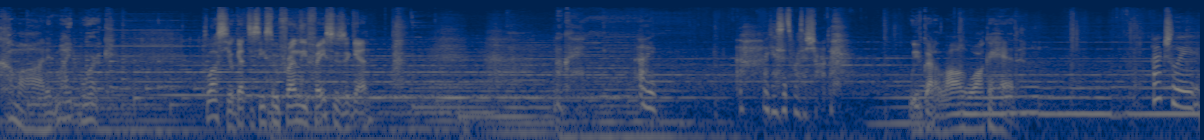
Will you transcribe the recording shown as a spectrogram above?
Come on, it might work. Plus, you'll get to see some friendly faces again. Okay. I... I guess it's worth a shot. We've got a long walk ahead. Actually...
